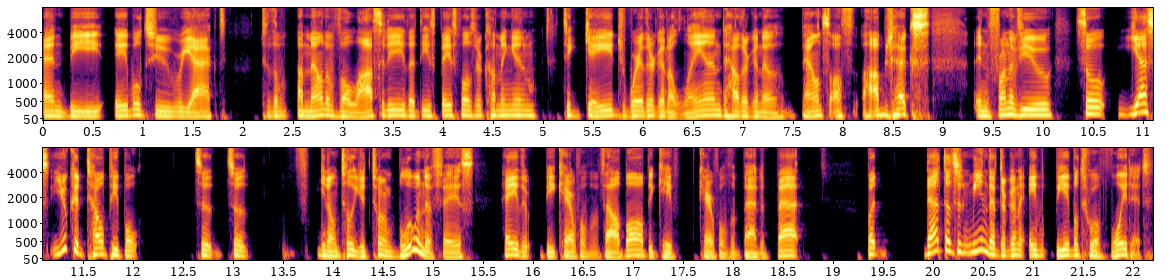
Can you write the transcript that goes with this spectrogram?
and be able to react to the amount of velocity that these baseballs are coming in to gauge where they're going to land, how they're going to bounce off objects in front of you. So yes, you could tell people to to you know until you turn blue in the face, hey, be careful of a foul ball, be careful of a batted bat, but that doesn't mean that they're going to be able to avoid it.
